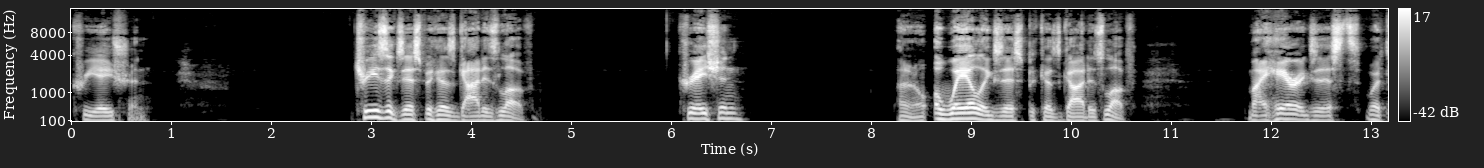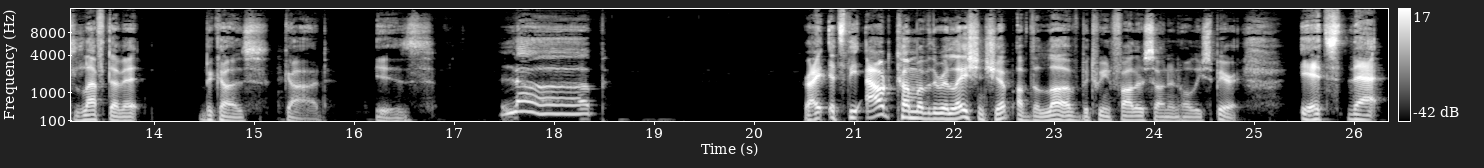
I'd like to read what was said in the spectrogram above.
creation. Trees exist because God is love. Creation, I don't know, a whale exists because God is love. My hair exists, what's left of it, because God is love. Right? It's the outcome of the relationship of the love between Father, Son, and Holy Spirit. It's that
